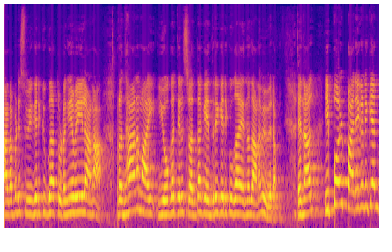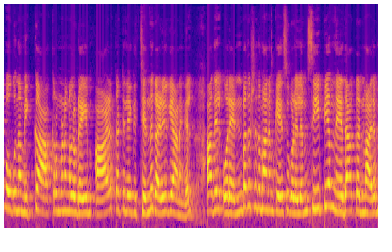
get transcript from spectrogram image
നടപടി സ്വീകരിക്കുക തുടങ്ങിയവയിലാണ് പ്രധാനമായി യോഗത്തിൽ ശ്രദ്ധ കേന്ദ്രീകരിക്കുക എന്നതാണ് വിവരം. എന്നാൽ ഇപ്പോൾ പരിഗണിക്കാൻ പോകുന്ന മിക്ക ആക്രമണങ്ങളുടെയും ആഴത്തട്ടിലേക്ക് ചെന്ന് കഴിയുകയാണെങ്കിൽ അതിൽ ഒരു എൺപത് ശതമാനം കേസുകളിലും സി പി എം നേതാക്കന്മാരും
